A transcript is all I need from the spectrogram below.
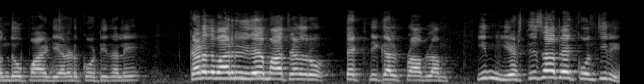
ಒಂದು ಪಾಯಿಂಟ್ ಎರಡು ಕೋಟಿನಲ್ಲಿ. ಕಳೆದ ವಾರ ಇದೇ ಮಾತು ಹೇಳಿದ್ರು ಟೆಕ್ನಿಕಲ್ ಪ್ರಾಬ್ಲಮ್ ಇನ್ನು ಎಷ್ಟು ದಿವಸ ಬೇಕು ಅಂತೀನಿ?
